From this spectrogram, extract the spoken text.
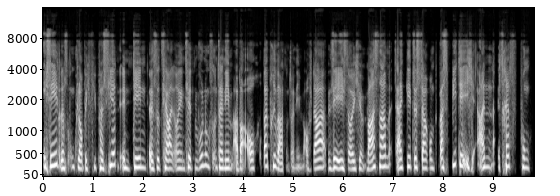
Ich sehe, dass unglaublich viel passiert in den äh, sozial orientierten Wohnungsunternehmen, aber auch bei Privatunternehmen. Auch da sehe ich solche Maßnahmen. Da geht es darum, was biete ich an Treffpunkten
